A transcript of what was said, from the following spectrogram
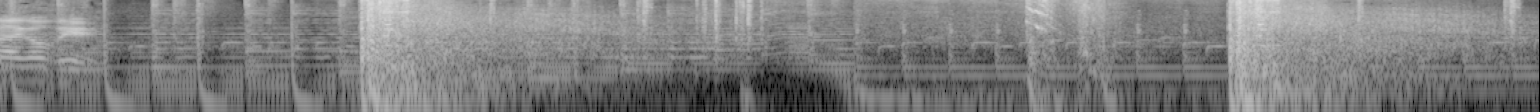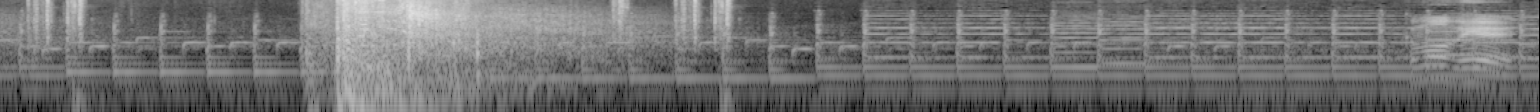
Back over here. Come over here.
